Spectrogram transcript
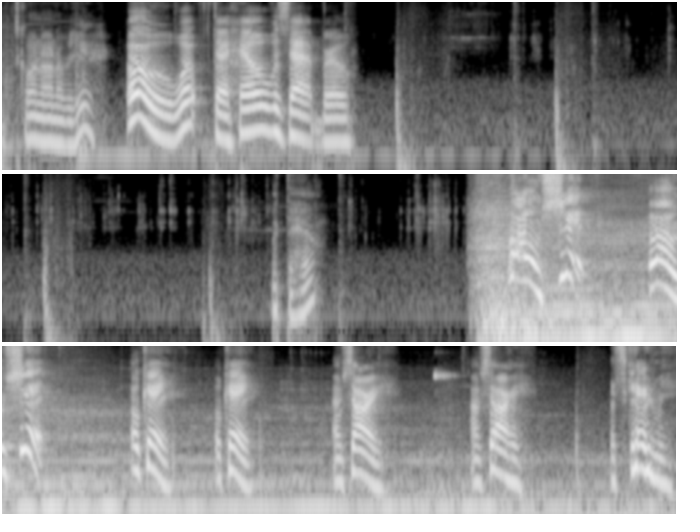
What's going on over here? Oh, what the hell was that, bro? What the hell? Oh shit! Oh shit! Okay, okay. I'm sorry. I'm sorry. That scared me.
